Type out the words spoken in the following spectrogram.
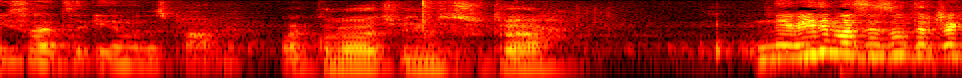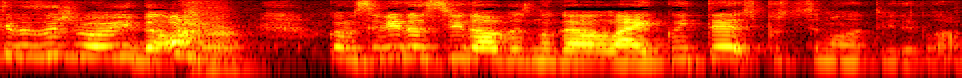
I sad idemo da spavamo. Laku noć, vidimo se sutra. Ne vidimo se sutra, čekaj da završimo video. Ako vam se video sviđa, obvezno ga lajkujte, spustite se malo da ti vide glavu.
